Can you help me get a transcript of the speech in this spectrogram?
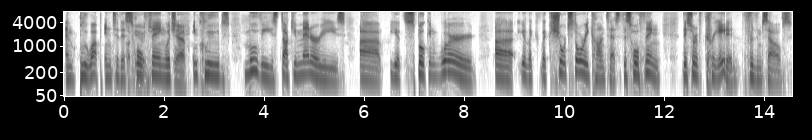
and blew up into this Oh, whole huge. thing which Yeah. includes movies, documentaries, uh, you know, spoken word, uh, you know, like like short story contests. This whole thing they sort of created for themselves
